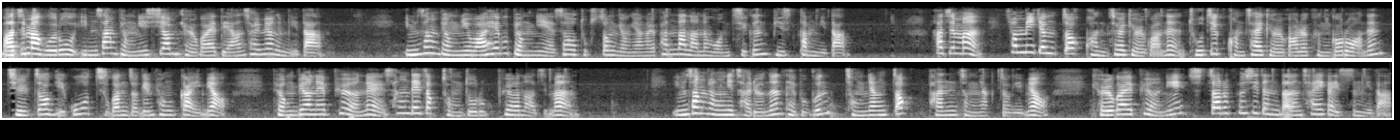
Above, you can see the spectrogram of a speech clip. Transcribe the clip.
마지막으로 임상병리 시험 결과에 대한 설명입니다. 임상병리와 해부병리에서 독성 영향을 판단하는 원칙은 비슷합니다. 하지만 현미경적 관찰 결과는 조직 관찰 결과를 근거로 하는 질적이고 주관적인 평가이며 병변의 표현을 상대적 정도로 표현하지만 임상병리 자료는 대부분 정량적, 반정략적이며 결과의 표현이 숫자로 표시된다는 차이가 있습니다.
